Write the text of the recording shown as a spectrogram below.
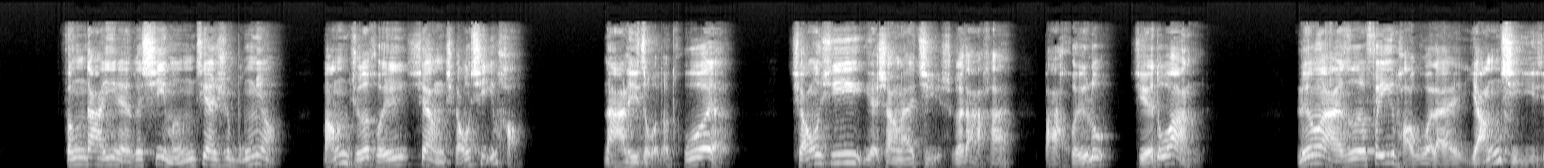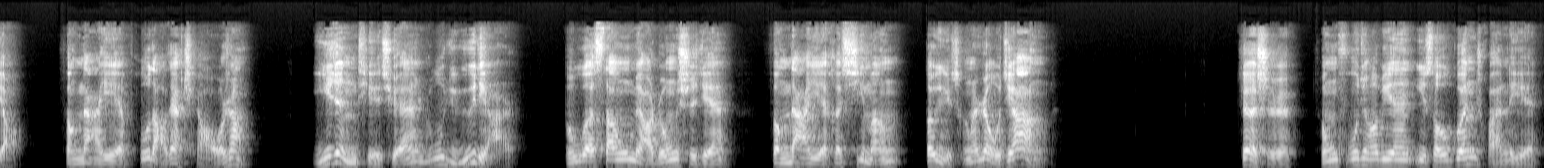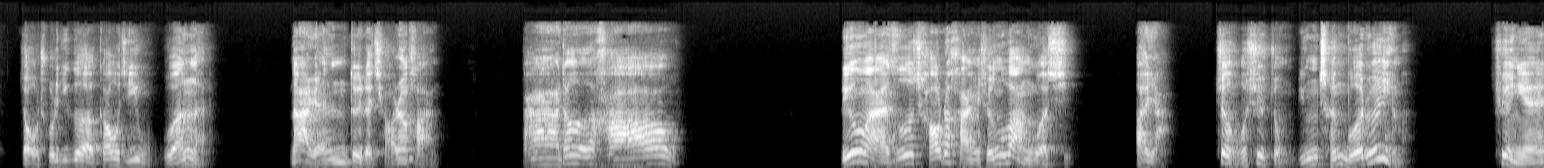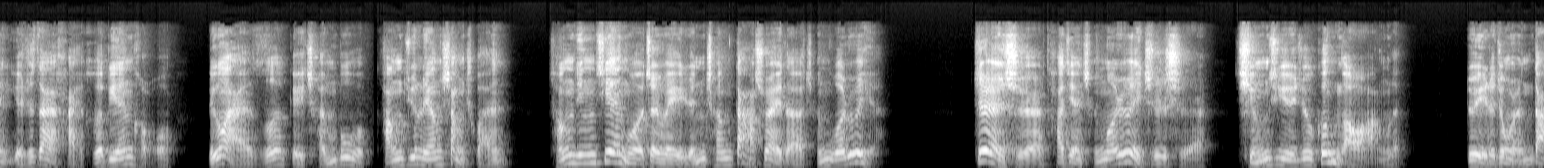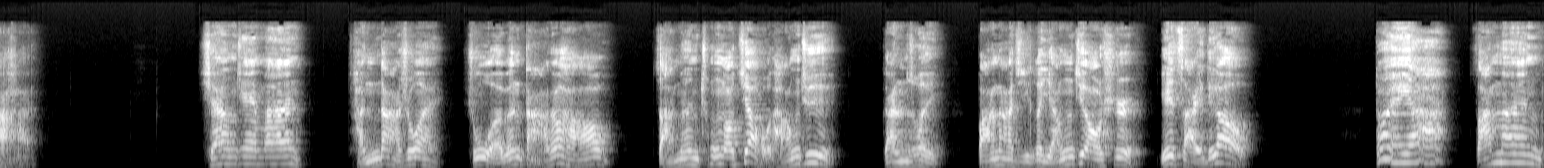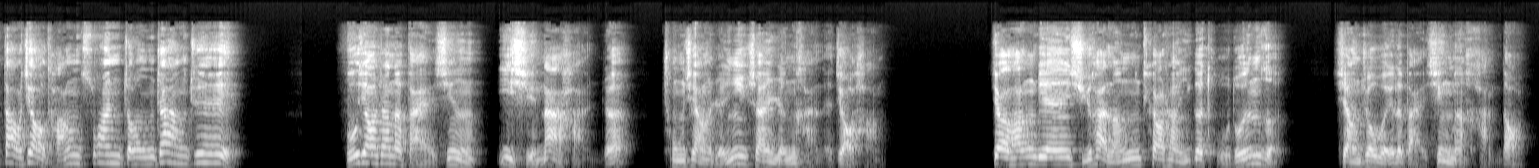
封大业和西蒙见势不妙，忙折回向桥西跑。哪里走得脱呀？桥西也上来几十个大汉。把回路截断了，刘矮子飞跑过来，扬起一脚，冯大爷扑倒在桥上，一阵铁拳如雨点儿。不过三五秒钟时间，冯大爷和西蒙都已成了肉酱了。这时，从浮桥边一艘官船里走出了一个高级武官来，那人对着桥上喊：“打得好！”刘矮子朝着喊声望过去，哎呀，这不是总兵陈国瑞吗？去年也是在海河边口，刘矮子给陈部扛军粮上船，曾经见过这位人称大帅的陈国瑞啊。这时他见陈国瑞之时，情绪就更高昂了，对着众人大喊：“乡亲们，陈大帅说我们打得好。”咱们冲到教堂去，干脆把那几个洋教士也宰掉。对呀，咱们到教堂算总账去。佛教上的百姓一起呐喊着，冲向人山人海的教堂。教堂边，徐汉龙跳上一个土墩子，向周围的百姓们喊道：“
